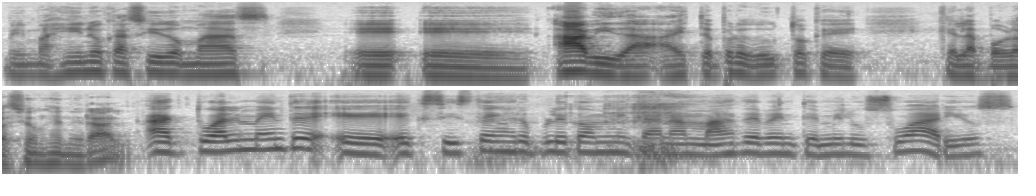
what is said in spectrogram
Me imagino que ha sido más eh, eh, ávida a este producto que, que la población general. Actualmente eh, existen en República Dominicana más de 20.000 usuarios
